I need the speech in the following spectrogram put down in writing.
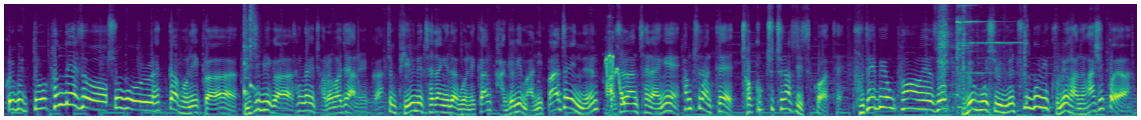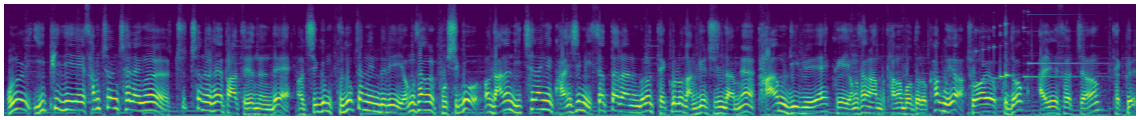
그리고 또 현대에서 출고를 했다 보니까 유지비가 상당히 저렴하지 않을까? 좀 비운의 차량이다 보니까 가격이 많이 빠져있는 아슬란 차량에 삼촌한테 적극 추천할 수 있을 것 같아 부대 비용 포함해서 950이면 충분히 구매 가능하실 거야. 오늘 EPD의 삼촌 차량을 추천을 해 봐 드렸는데 어, 지금 구독자님들이 영상을 보시고 어, 나는 이 차량에 관심이 있었다라는 거는 댓글로 남겨주신다면 다음 리뷰에 그 영상을 한번 담아보도록 하고요. 좋아요 구독 알림 설정 댓글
